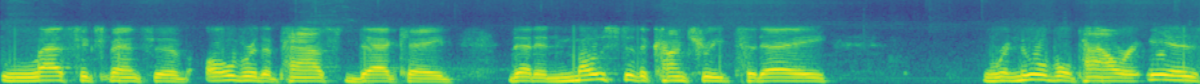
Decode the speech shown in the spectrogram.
less expensive over the past decade that in most of the country today, renewable power is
